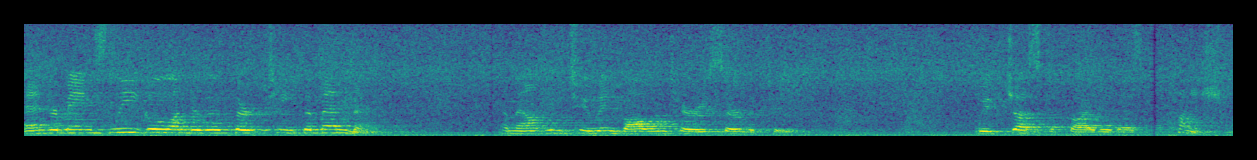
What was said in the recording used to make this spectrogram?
and remains legal under the 13th Amendment amounting to involuntary servitude. We've justified it as punishment.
